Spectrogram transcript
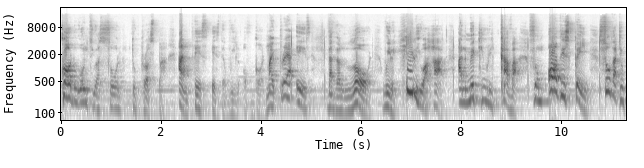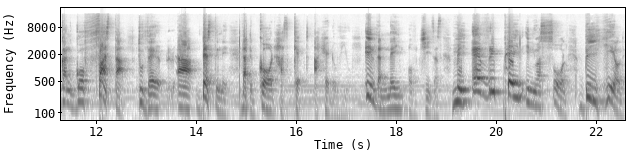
God wants your soul to prosper, and this is the will of God. My prayer is that the Lord will heal your heart and make you recover from all this pain so that you can go faster to the uh, destiny that God has kept ahead of you. In the name of Jesus, may every pain in your soul be healed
